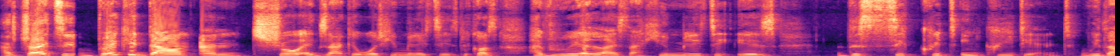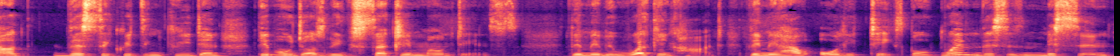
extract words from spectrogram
I've tried to break it down and show exactly what humility is because I've realized that humility is the secret ingredient. Without this secret ingredient, people would just be circling mountains. They may be working hard. They may have all it takes. But when this is missing,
